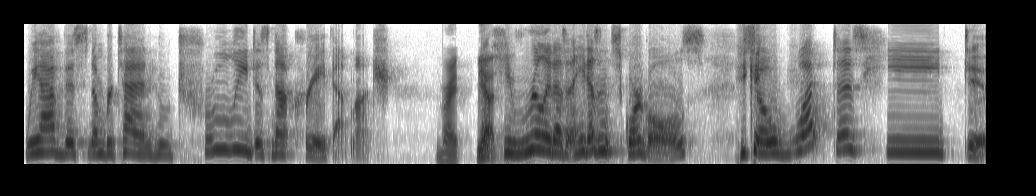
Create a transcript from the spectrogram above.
we have this number 10 who truly does not create that much. Right. Yeah. Like, he really doesn't. He doesn't score goals. He ca- so what does he do?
